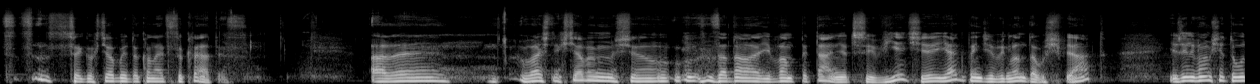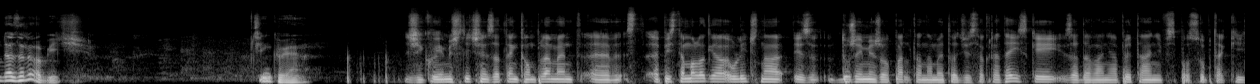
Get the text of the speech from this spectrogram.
z, czego chciałby dokonać Sokrates. Ale właśnie chciałbym się zadać wam pytanie, czy wiecie, jak będzie wyglądał świat, jeżeli wam się to uda zrobić? Dziękuję. Dziękujemy ślicznie za ten komplement. E, Epistemologia uliczna jest w dużej mierze oparta na metodzie sokratejskiej, zadawania pytań w sposób taki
